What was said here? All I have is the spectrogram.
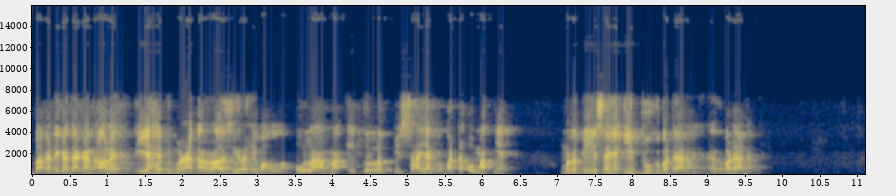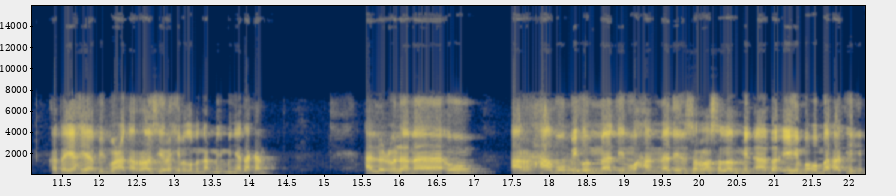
Bahkan dikatakan oleh Yahya bin Mu'ad Ar-Razi rahimahullah. Ulama itu lebih sayang kepada umatnya. Melebihi sayang ibu kepada anaknya. Eh, kepada anaknya. Kata Yahya bin Mu'ad Ar-Razi rahimahullah menyatakan. Al-ulama'u arhamu bi ummati Muhammadin sallallahu alaihi wasallam min abaihim wa ummahatihim.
